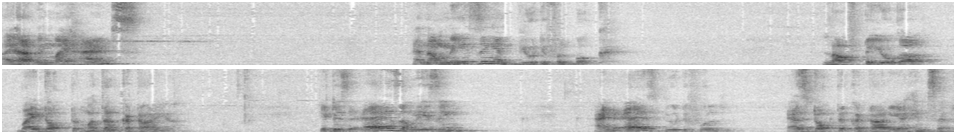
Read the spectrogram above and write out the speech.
I have in my hands an amazing and beautiful book Laughter Yoga by Dr. Madan Kataria. It is as amazing and as beautiful as Dr. Kataria himself.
